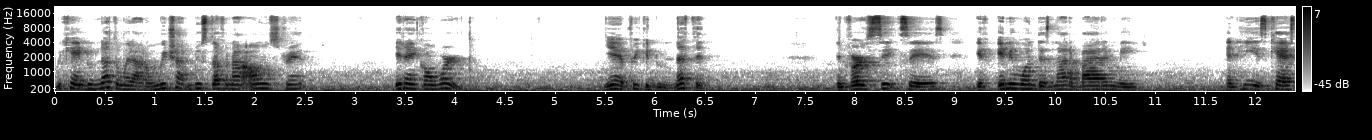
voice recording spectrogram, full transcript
We can't do nothing without him. We try to do stuff in our own strength. it ain't gonna work. Yeah, if we can do nothing. And verse 6 says, If anyone does not abide in me, and he is cast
